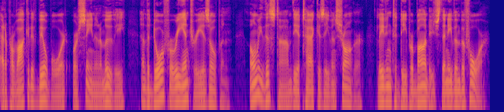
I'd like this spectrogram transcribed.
at a provocative billboard or scene in a movie, and the door for re entry is open. Only this time the attack is even stronger leading to deeper bondage than even before.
